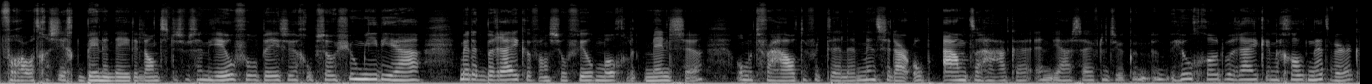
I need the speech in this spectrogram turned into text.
vooral het gezicht binnen Nederland. Dus we zijn heel veel bezig op social media met het bereiken van zoveel mogelijk mensen. Om het verhaal te vertellen, mensen daarop aan te haken. En ja, zij heeft natuurlijk een, een heel groot bereik en een groot netwerk.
